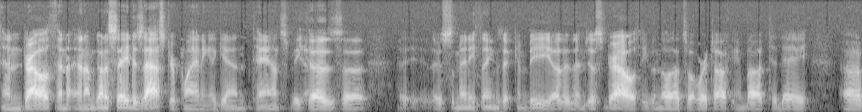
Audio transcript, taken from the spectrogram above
and drought, and, and I'm gonna say disaster planning again, Tanse, because, uh, there's so many things that can be other than just drought, even though that's what we're talking about today. Uh,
